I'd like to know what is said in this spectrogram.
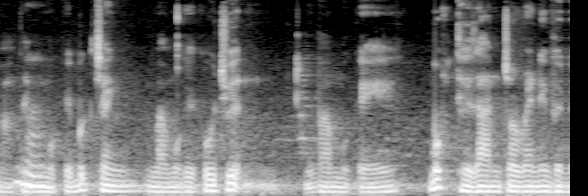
vào thành ừ. một cái bức tranh và một cái câu chuyện và một cái mốc thời gian cho Renevan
